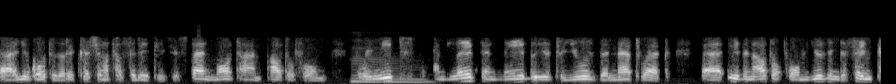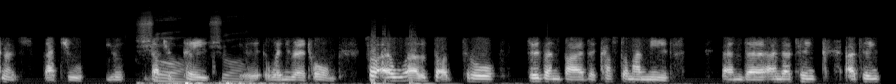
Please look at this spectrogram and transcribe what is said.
uh, you go to the recreational facilities, you spend more time out of home. Mm. we need to and let enable you to use the network uh, even out of home using the same plans that you you sure, that you pay sure. Uh, when you're at home. So a well thought through, driven by the customer needs. And uh, and I think I think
